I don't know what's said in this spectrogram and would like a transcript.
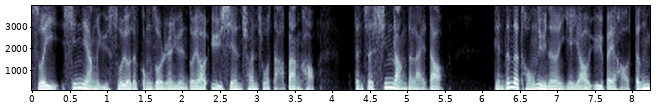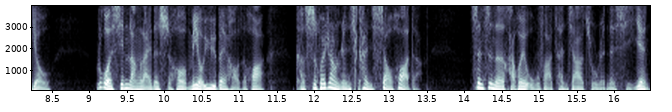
所以，新娘与所有的工作人员都要预先穿着打扮好，等着新郎的来到。点灯的童女呢，也要预备好灯油。如果新郎来的时候没有预备好的话，可是会让人看笑话的，甚至呢还会无法参加主人的喜宴。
